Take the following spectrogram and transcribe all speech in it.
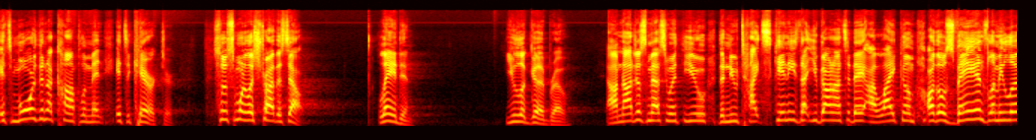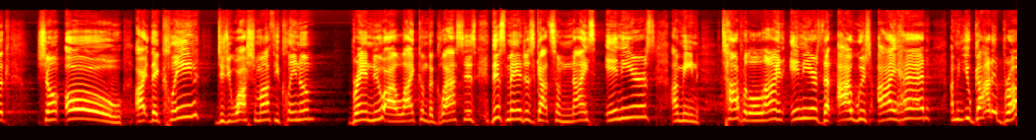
It's more than a compliment, it's a character. So this morning, let's try this out. Landon, you look good, bro. I'm not just messing with you. The new tight skinnies that you got on today, I like them. Are those vans? Let me look. Show them. Oh, all right, they clean? Did you wash them off? You clean them? Brand new, I like them. The glasses. This man just got some nice in ears. I mean, top of the line in ears that I wish I had. I mean, you got it, bro.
